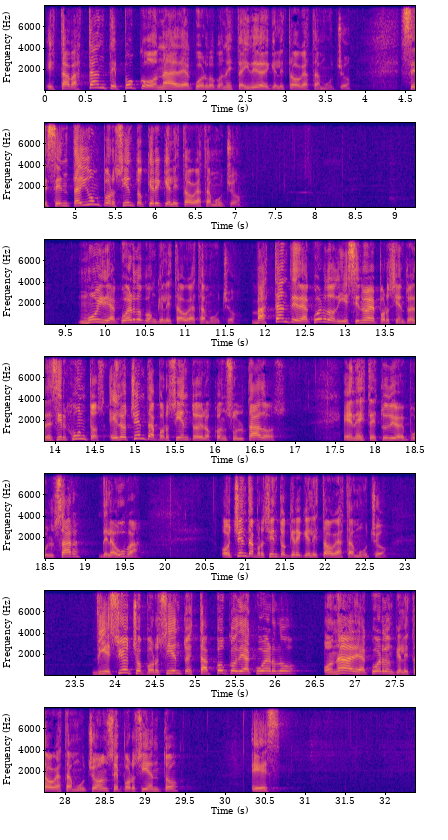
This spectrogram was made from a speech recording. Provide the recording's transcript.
está bastante poco o nada de acuerdo con esta idea de que el Estado gasta mucho. 61% cree que el Estado gasta mucho. Muy de acuerdo con que el Estado gasta mucho. Bastante de acuerdo 19%. Es decir, juntos, el 80% de los consultados en este estudio de Pulsar de la UBA, 80% cree que el Estado gasta mucho. 18% está poco de acuerdo o nada de acuerdo en que el Estado gasta mucho. 11% es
